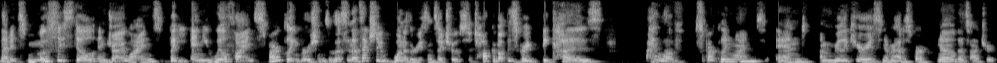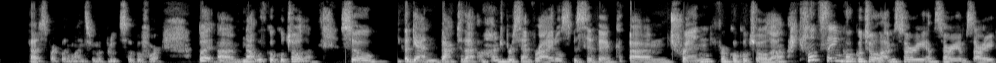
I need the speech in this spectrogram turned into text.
that it's mostly still in dry wines, but and you will find sparkling versions of this. And that's actually one of the reasons I chose to talk about this grape because I love sparkling wines and I'm really curious. Never had a spark. No, that's not true had sparkling wines from Abruzzo before, but um, not with Cococciolo. So again, back to that 100% varietal specific um, trend for Cococciolo. I love saying Cococciolo. I'm sorry. I'm sorry. I'm sorry.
